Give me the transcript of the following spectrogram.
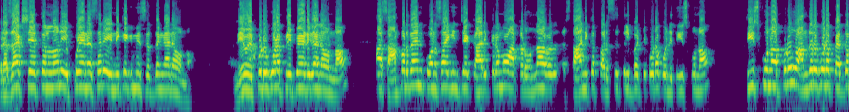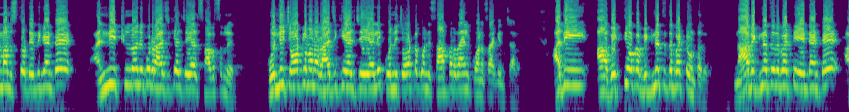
ప్రజాక్షేత్రంలోనే ఎప్పుడైనా సరే ఎన్నికకి మేము సిద్ధంగానే ఉన్నాం. మేము ఎప్పుడు కూడా ప్రిపేర్డ్గానే ఉన్నాం. ఆ సాంప్రదాయాన్ని కొనసాగించే కార్యక్రమం అక్కడ ఉన్న స్థానిక పరిస్థితులు బట్టి కూడా కొన్ని తీసుకున్నాం. తీసుకున్నప్పుడు అందరూ కూడా పెద్ద మనసుతో ఎందుకంటే అన్నిట్లోని కూడా రాజకీయాలు చేయాల్సిన అవసరం లేదు. కొన్ని చోట్ల మనం రాజకీయాలు చేయాలి కొన్ని చోట్ల కొన్ని సాంప్రదాయాలు కొనసాగించాలి. అది ఆ వ్యక్తి ఒక విఘ్నతత బట్టి ఉంటుంది. నా విఘ్నతత బట్టి ఏంటంటే ఆ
